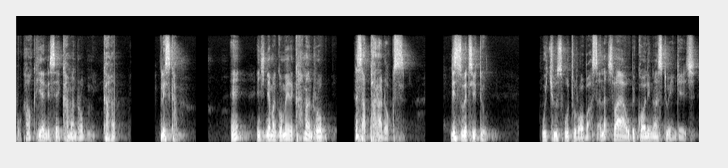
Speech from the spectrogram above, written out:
will come here and say, come and rob me. Come on. Please come. Eh? Engineer Magomere, come and rob me. That's a paradox. This is what you do. We choose who to rob us. And that's why I will be calling us to engage.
